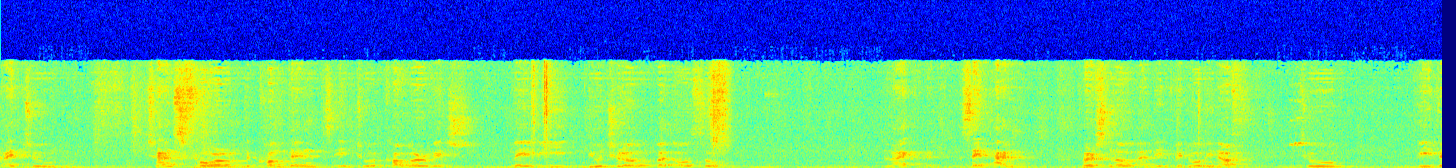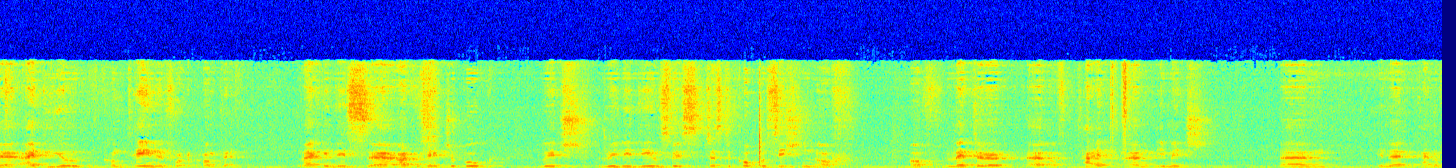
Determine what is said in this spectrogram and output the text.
try to transform the content into a cover which may be neutral but also like at the same time personal and individual enough to be the ideal container for the content. Like in this uh, architecture book, which really deals with just the composition of, of letter, uh, of type and image um, in a kind of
